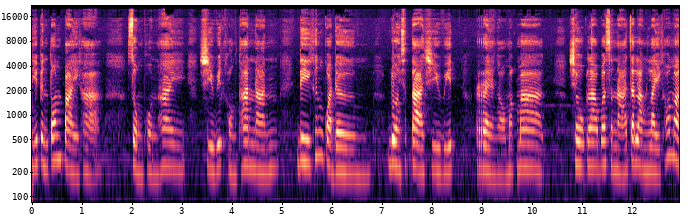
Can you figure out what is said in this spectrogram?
นี้เป็นต้นไปค่ะ ส่งผลให้ชีวิตของท่านนั้น ดีขึ้นกว่าเดิม ดวงชะตาชีวิต แรงเอามากๆ โชคลาภวาสนาจะหลั่งไหลเข้ามา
